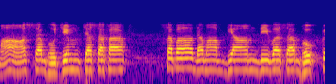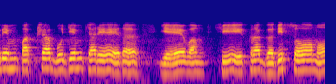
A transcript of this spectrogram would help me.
मासभुजिं च सः सपादमाभ्यां दिवसभुक्तिं पक्षभुजिं चरेत् एवं शीघ्रगतिः सोमो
